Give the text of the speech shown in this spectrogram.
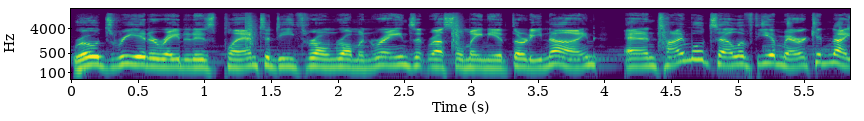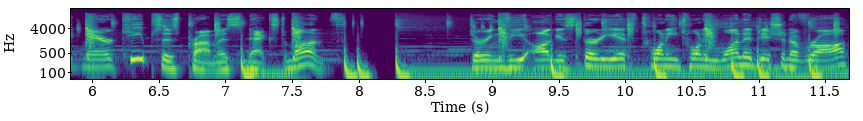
Rhodes reiterated his plan to dethrone Roman Reigns at WrestleMania 39, and time will tell if the American Nightmare keeps his promise next month. During the August 30th, 2021 edition of Raw,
